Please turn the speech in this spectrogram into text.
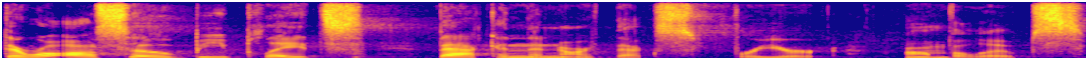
There will also be plates back in the narthex for your envelopes.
